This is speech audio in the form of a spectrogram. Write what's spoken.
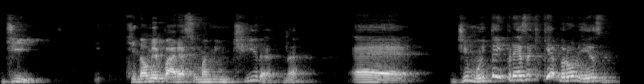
de que não me parece uma mentira, né? É, de muita empresa que quebrou mesmo.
